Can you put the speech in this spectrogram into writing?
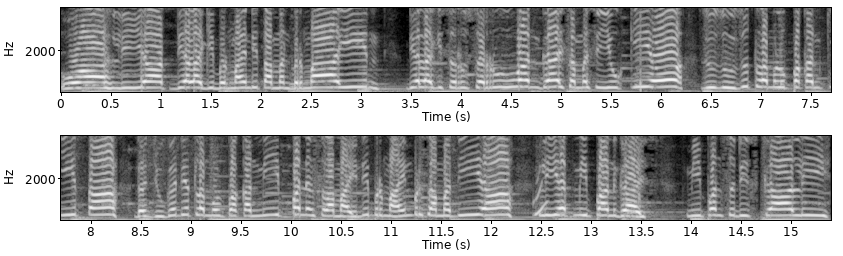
Wah lihat. Dia lagi bermain di taman bermain. Dia lagi seru-seruan guys sama si Yukio Zuzuzu telah melupakan kita. Dan juga dia telah melupakan Mipan yang selama ini bermain bersama dia. Lihat Mipan guys. Mipan sedih sekali.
